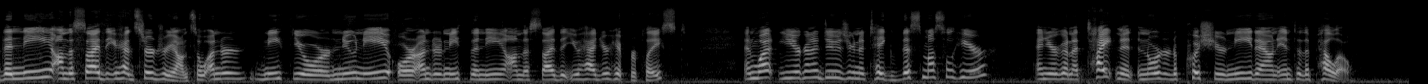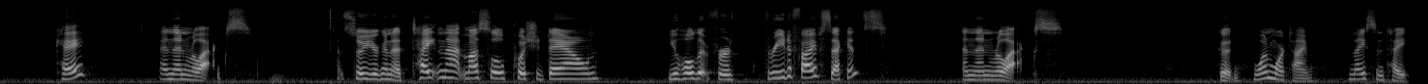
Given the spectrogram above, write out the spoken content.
the knee on the side that you had surgery on. So underneath your new knee or underneath the knee on the side that you had your hip replaced. And what you're going to do is you're going to take this muscle here and you're going to tighten it in order to push your knee down into the pillow. Okay? And then relax. So you're going to tighten that muscle, push it down. You hold it for three to five seconds and then relax. Good. One more time. Nice and tight.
